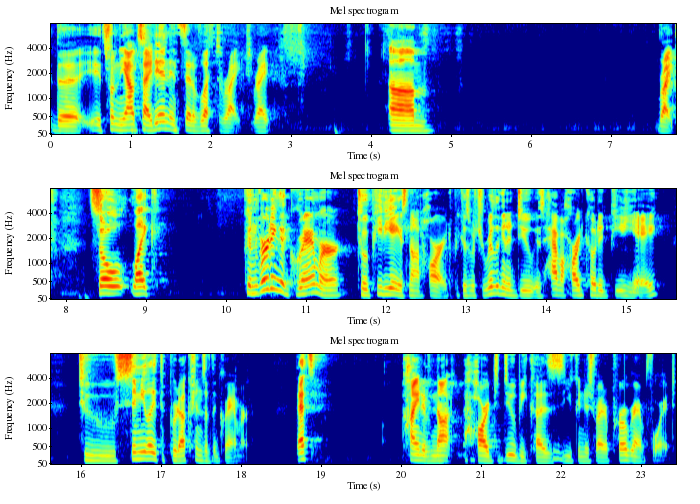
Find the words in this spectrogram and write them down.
the it's from the outside in instead of left to right, right? Um, right. So like converting a grammar to a PDA is not hard because what you're really going to do is have a hard-coded PDA to simulate the productions of the grammar. That's kind of not hard to do because you can just write a program for it.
